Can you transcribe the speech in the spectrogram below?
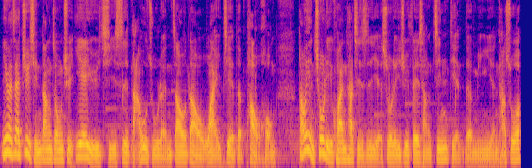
因为在剧情当中去揶揄歧视达悟族人，遭到外界的炮轰。导演邱黎宽他其实也说了一句非常经典的名言，他说：“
